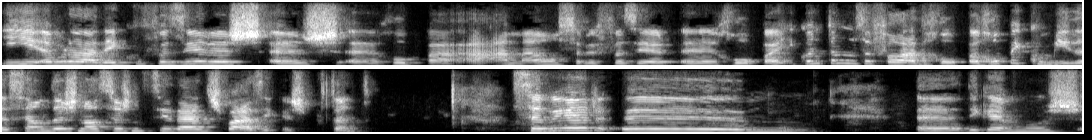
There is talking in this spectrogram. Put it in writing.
E a verdade é que o fazer as, as roupa à, mão, saber fazer uh, roupa. E quando estamos a falar de roupa, roupa e comida são das nossas necessidades básicas. Portanto, saber, uh, uh, digamos,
